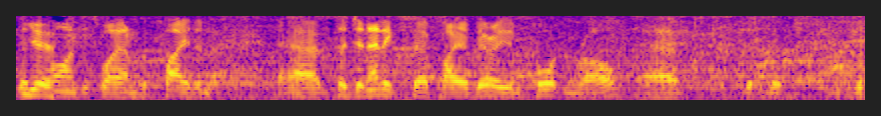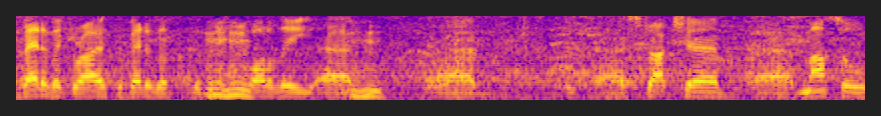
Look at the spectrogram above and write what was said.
that Yes. finds its way onto the plate. And uh, so genetics uh, play a very important role. Uh, the, the, the better the growth, the better the, the Mm-hmm. quality, uh, uh, uh, structure, uh, muscle.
